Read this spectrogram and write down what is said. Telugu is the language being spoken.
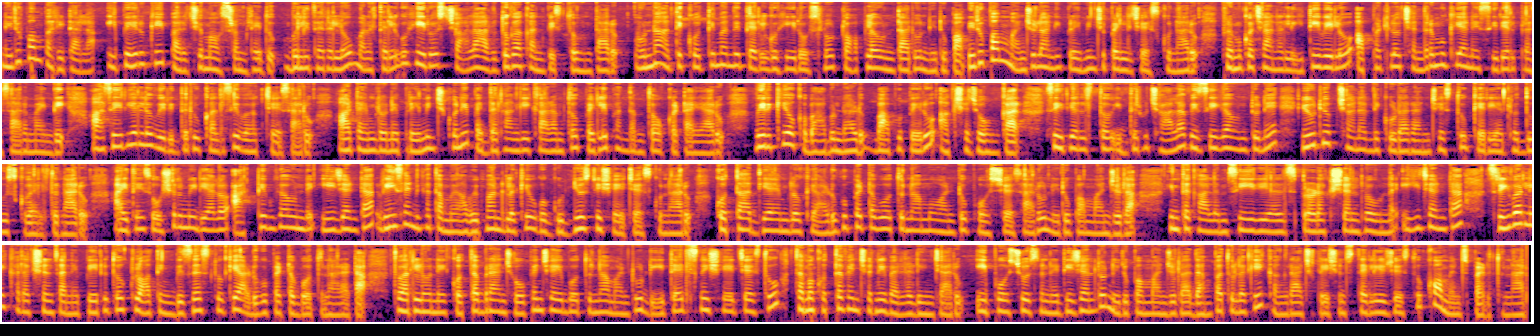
నిరుపం పరిటాల. ఈ పేరుకి పరిచయం అవసరం లేదు. బులితెరలో మన తెలుగు హీరోస్ చాలా అరుదుగా కనిపిస్తూ ఉంటారు. ఉన్న అతి కొద్ది మంది తెలుగు హీరోస్లో టాప్లో ఉంటారు నిరుపం. నిరుపం మంజులాని ప్రేమించి పెళ్ళి చేసుకున్నారు. ప్రముఖ ఛానల్ ఈటీవీలో అప్పట్లో చంద్రముఖి అనే సీరియల్ ప్రసారమైంది. ఆ సీరియల్లో వీరిద్దరూ కలిసి వర్క్ చేశారు. ఆ టైంలోనే ప్రేమించుకుని పెద్దల అంగీకారంతో పెళ్ళి పందంతో ఒక్కటయ్యారు. వీరికి ఒక బాబున్నాడు. బాబు పేరు అక్షజ ఓంకార్ సీరియల్స్తో ఇద్దరు చాలా బిజీగా ఉంటూనే యూట్యూబ్ ఛానల్ని కూడా రన్ చేస్తూ కెరియర్లో దూసుకు వెళ్తున్నారు అయితే సోషల్ మీడియాలో యాక్టివ్గా ఉండే ఈ జంట రీసెంట్గా తమ అభిమానులకి ఒక గుడ్ న్యూస్ని షేర్ చేసుకున్నారు. కొత్త అధ్యాయంలోకి అడుగు పెట్టబోతున్నాము అంటూ పోస్ట్ చేశారు నిరూపం మంజుల. ఇంతకాలం సీరియల్స్ ప్రొడక్షన్లో ఉన్న ఈ జంట శ్రీవల్లి కలెక్షన్స్ అనే పేరుతో క్లాతింగ్ బిజినెస్లోకి అడుగు పెట్టబోతున్నారట. త్వరలోనే కొత్త బ్రాంచ్ ఓపెన్ చేయబోతున్నామంటూ డీటెయిల్స్ని షేర్ చేస్తూ తమ కొత్త వెంచర్ని వెల్లడించారు. ఈ పోస్ట్ చూసిన నెటిజన్లు నిరుపం మంజుల దంపతులకి కంగ్రాచులేషన్స్ చేస్తూ కామెంట్స్ పెడుతున్నారు.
